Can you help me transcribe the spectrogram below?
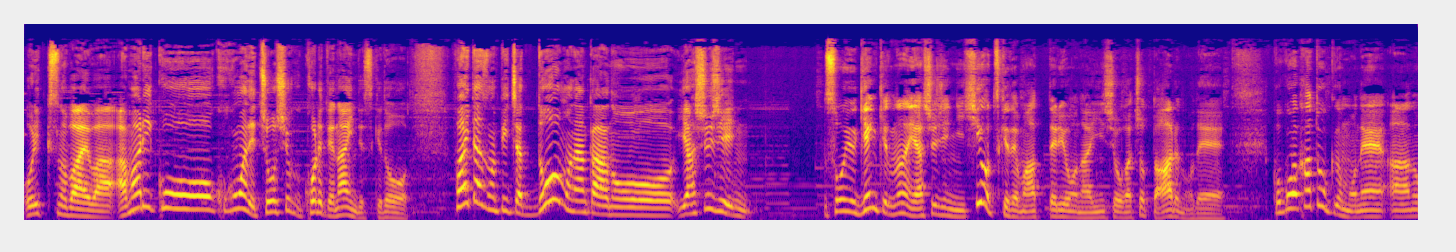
オリックスの場合はあまりこうここまで調子よく来れてないんですけどファイターズのピッチャーどうもなんかあの野手陣そういう元気のない野手陣に火をつけて回ってるような印象がちょっとあるのでここは加藤君もね、あの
